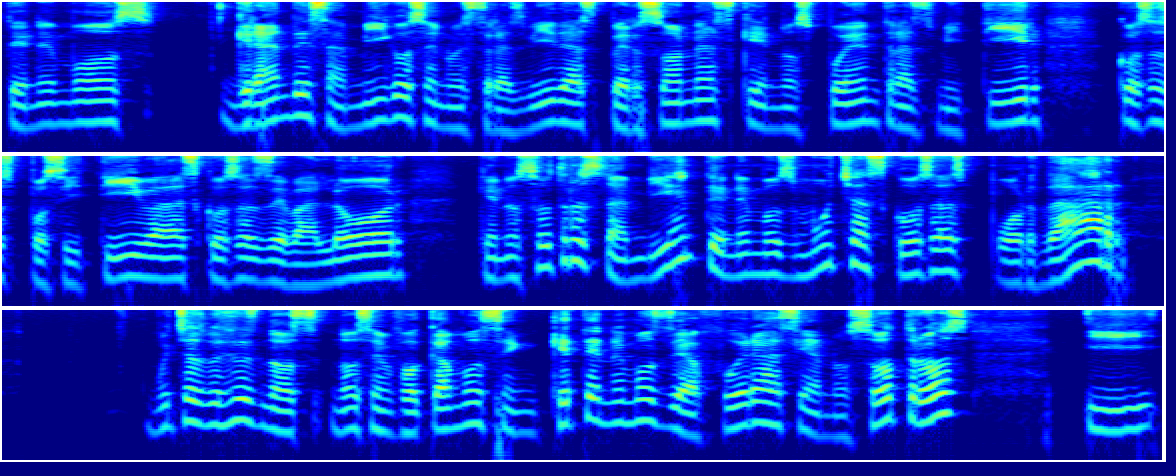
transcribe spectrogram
tenemos grandes amigos en nuestras vidas, personas que nos pueden transmitir cosas positivas, cosas de valor, que nosotros también tenemos muchas cosas por dar muchas veces nos, nos enfocamos en qué tenemos de afuera hacia nosotros y,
